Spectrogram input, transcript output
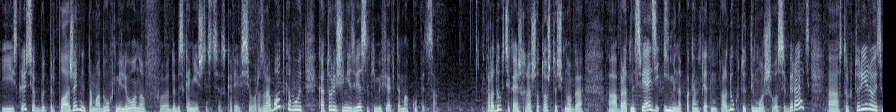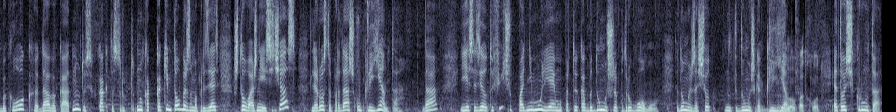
и, скорее всего, будет предположение там, от 2 миллионов э, до бесконечности, скорее всего. Разработка будет, которая еще неизвестно, каким эффектом окупится. Продукте, конечно, хорошо то, что очень много а, обратной связи именно по конкретному продукту, ты можешь его собирать, а, структурировать, бэклог, да, ВК, ну, то есть как-то структу... ну, как, каким-то образом определять, что важнее сейчас для роста продаж у клиента, да, и если я сделаю эту фичу, подниму ли я ему, ты как бы думаешь уже по-другому. Ты думаешь за счет, ну, ты думаешь как клиент. подход. Это очень круто.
